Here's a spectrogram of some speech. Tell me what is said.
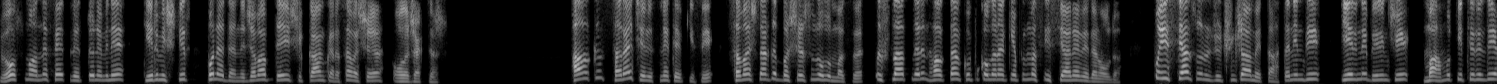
ve Osmanlı Fetret dönemine girmiştir. Bu nedenle cevap D şıkkı Ankara Savaşı olacaktır. Halkın saray çevresine tepkisi, savaşlarda başarısız olunması, ıslahatların halktan kopuk olarak yapılması isyana neden oldu. Bu isyan sonucu 3. Ahmet tahttan indi, yerine 1. Mahmut getirildi.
